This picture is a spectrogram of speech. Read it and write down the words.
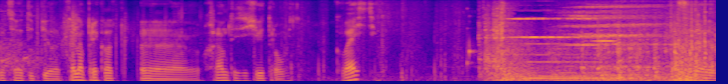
На цього дебіла. Це, наприклад, е- храм тисячовітровості. Квестик. Це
